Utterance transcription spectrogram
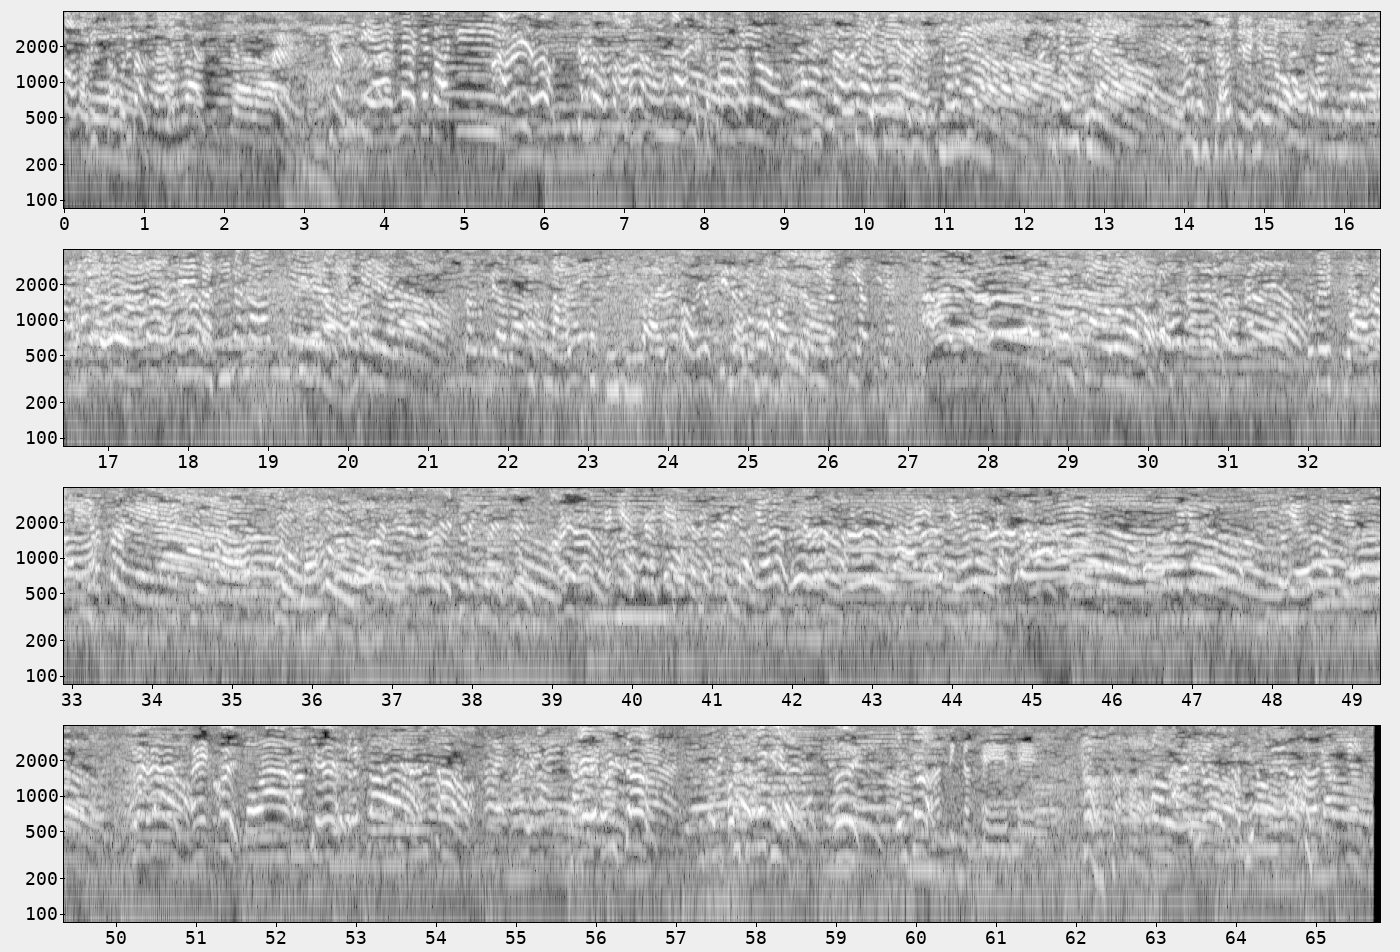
哦，你啥？你老死啊！你老死啊啦！哎，今年那这大鸡，哎呦，真正老毛啦！哎呦，哎呦，你啥？帅哥，你的亲啊！你恭喜啊！他不是小姐 here 哦。三两了，哎呦，是啊是啊，难的啊，三啦！两啦，三两啦！来，不急行来。哦，又进来电话是来啊了。是啊是啊，哎呀，够高哦，好看的了，好看的了。都没下啦。赞的啦，好啦好啦。哎呀，这个这个，有了有了，哎呦有了啦，哎呦哎呦有啊有，哎哎哎，有啊，小姐，你走，哎哎哎，欧丽莎，欧丽莎，哪去啊？哎，欧丽莎，冰冷皮皮，唱啥啦？哦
